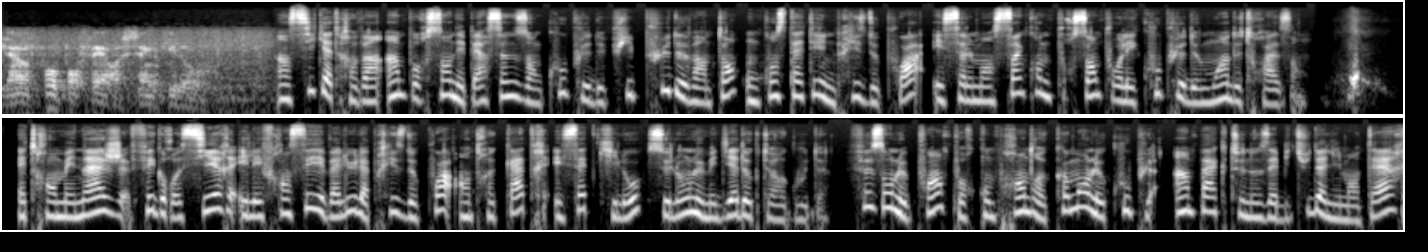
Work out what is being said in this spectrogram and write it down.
Il en faut pour faire 5 kilos. Ainsi, 81% des personnes en couple depuis plus de 20 ans ont constaté une prise de poids et seulement 50% pour les couples de moins de 3 ans. Être en ménage fait grossir et les Français évaluent la prise de poids entre 4 et 7 kilos selon le média Dr Good. Faisons le point pour comprendre comment le couple impacte nos habitudes alimentaires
